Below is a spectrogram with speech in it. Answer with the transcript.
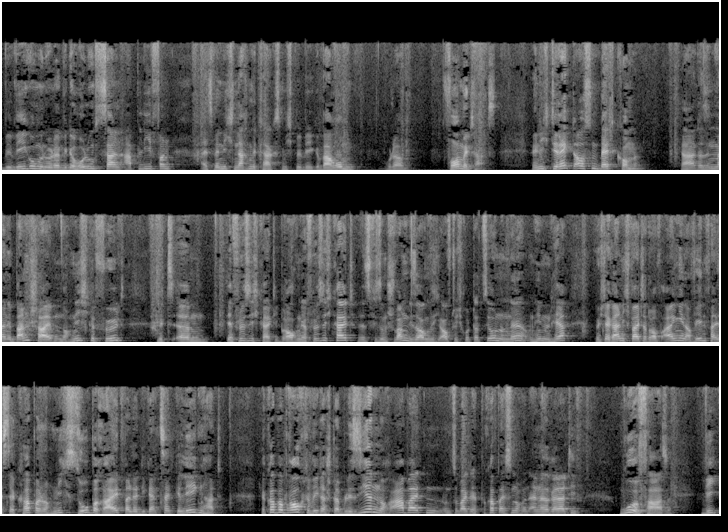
Bewegungen oder Wiederholungszahlen abliefern, als wenn ich nachmittags mich bewege. Warum? Oder vormittags. Wenn ich direkt aus dem Bett komme, ja, da sind meine Bandscheiben noch nicht gefüllt mit ähm, der Flüssigkeit. Die brauchen ja Flüssigkeit. Das ist wie so ein Schwamm, die saugen sich auf durch Rotation und, ne, und hin und her. Ich möchte da gar nicht weiter darauf eingehen. Auf jeden Fall ist der Körper noch nicht so bereit, weil er die ganze Zeit gelegen hat. Der Körper brauchte weder stabilisieren noch arbeiten und so weiter. Der Körper ist noch in einer relativ Ruhephase. Wie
